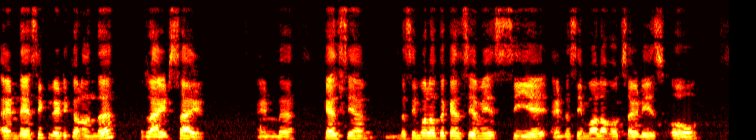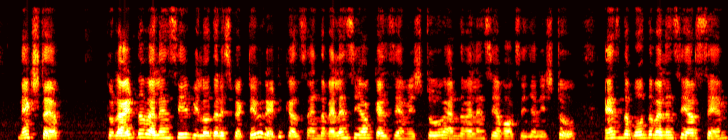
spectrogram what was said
and the acid radical on the right side. And the calcium, the symbol of the calcium is Ca and the symbol of oxide is O. Next step, to write the valency below the respective radicals and the valency of calcium is 2 and the valency of oxygen is 2. Hence the both the valency are same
